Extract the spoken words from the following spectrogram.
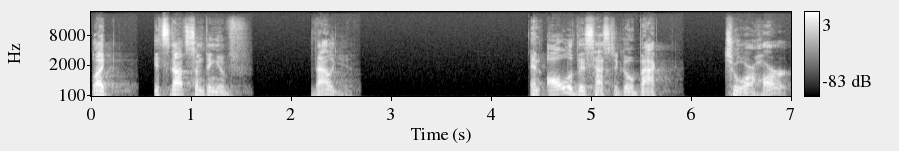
Like, it's not something of value. And all of this has to go back to our heart.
